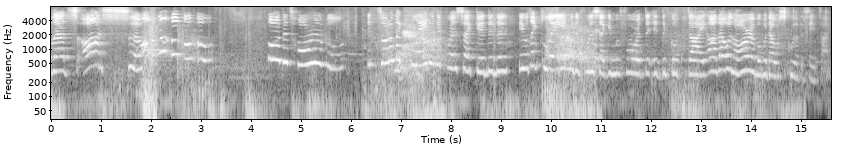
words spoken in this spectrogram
That's awesome! Oh, no! Oh, that's horrible! It sort of like played with it for a second, and then he was like playing with it for a second before the, it, the goat died. Oh, that was horrible, but that was cool at the same time.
